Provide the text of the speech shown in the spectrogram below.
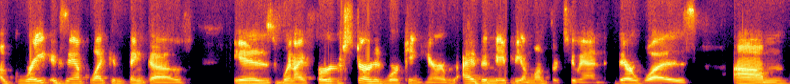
a great example I can think of is when I first started working here. I had been maybe a month or two in. There was um,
